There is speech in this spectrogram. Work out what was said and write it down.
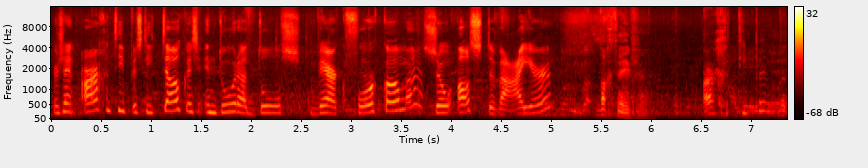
Er zijn archetypes die telkens in Dora Dols werk voorkomen. Zoals de waaier. Wacht even. Archetype? Wat,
